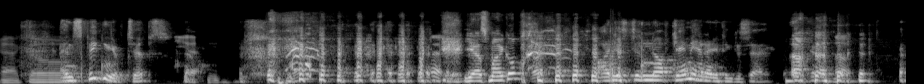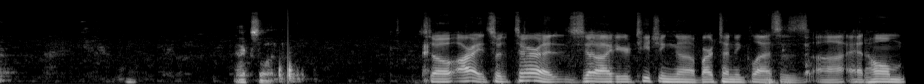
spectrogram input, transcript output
Yeah. Go. And speaking of tips, yeah. yes, Michael. I just didn't know if Jamie had anything to say. Excellent. So, all right. So, Tara, so, uh, you're teaching uh, bartending classes uh, at home.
